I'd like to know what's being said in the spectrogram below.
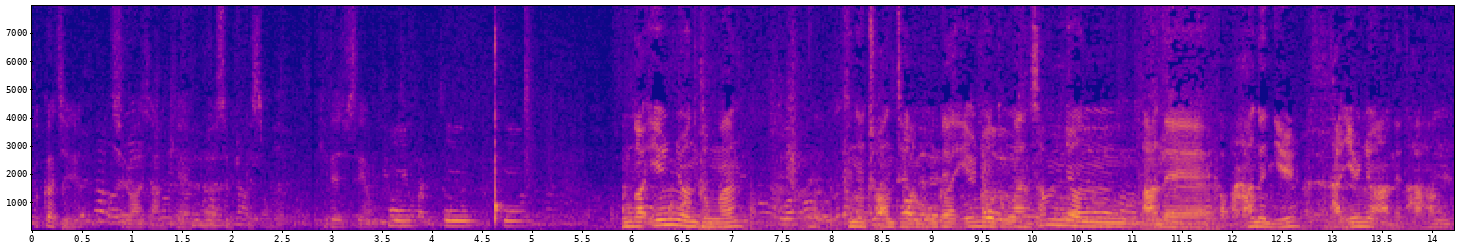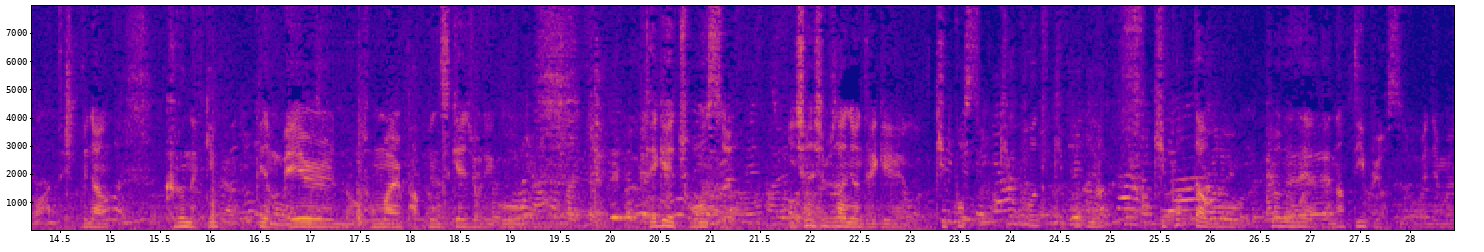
끝까지 지루하지 않게 오셨으면 좋겠습니다. 기대해 주세요. 뭔가 1년 동안 그냥 저한테는 뭔가 1년 동안 3년 안에 하는 일 다 1년 안에 다 한 것 같아요. 그냥 그런 느낌? 그냥 매일 정말 바쁜 스케줄이고 되게 좋았어요. 2014년 되게 깊었어요. 깊었, 깊었나? 깊었다고 표현을 해야 되나? 딥이었어요. 왜냐면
